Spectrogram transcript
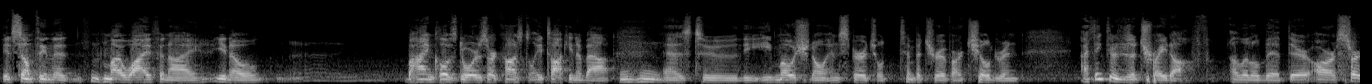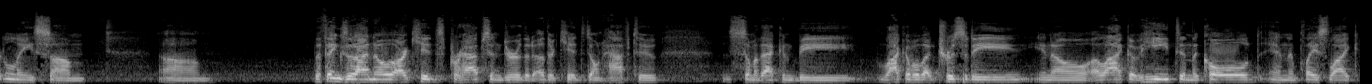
it's something that my wife and I, you know, behind closed doors are constantly talking about mm-hmm. as to the emotional and spiritual temperature of our children. I think there's a trade off a little bit. There are certainly some. Um, the things that I know our kids perhaps endure that other kids don't have to. Some of that can be lack of electricity, you know, a lack of heat in the cold in a place like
